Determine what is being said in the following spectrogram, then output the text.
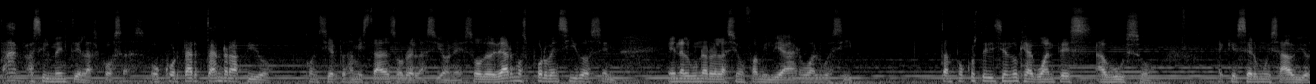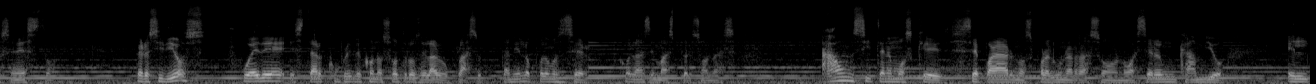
tan fácilmente las cosas o cortar tan rápido con ciertas amistades o relaciones o de darnos por vencidos en, en alguna relación familiar o algo así tampoco estoy diciendo que aguantes abuso. Hay que ser muy sabios en esto. Pero si Dios puede estar cumpliendo con nosotros de largo plazo, también lo podemos hacer con las demás personas. Aún si tenemos que separarnos por alguna razón o hacer algún cambio, el,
